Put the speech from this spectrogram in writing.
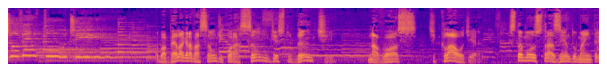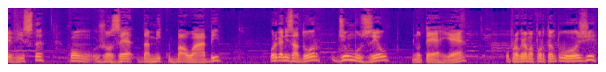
Juventude. É uma bela gravação de coração de estudante, na voz de Cláudia. Estamos trazendo uma entrevista com José D'Amico Bauab, organizador de um museu no TRE. O programa, portanto, hoje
